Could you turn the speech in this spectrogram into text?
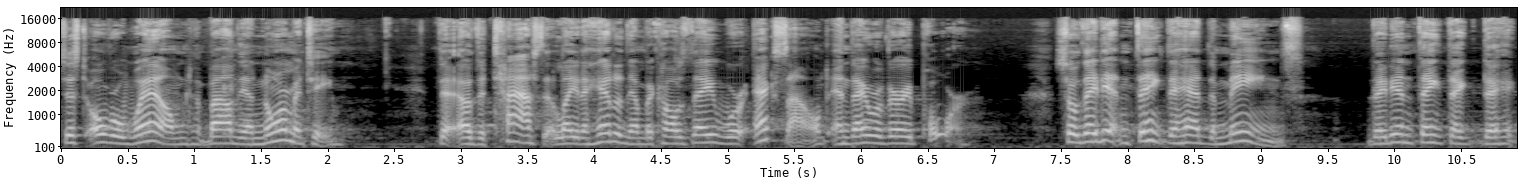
just overwhelmed by the enormity of the task that laid ahead of them because they were exiled and they were very poor. So they didn't think they had the means. They didn't think they, they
